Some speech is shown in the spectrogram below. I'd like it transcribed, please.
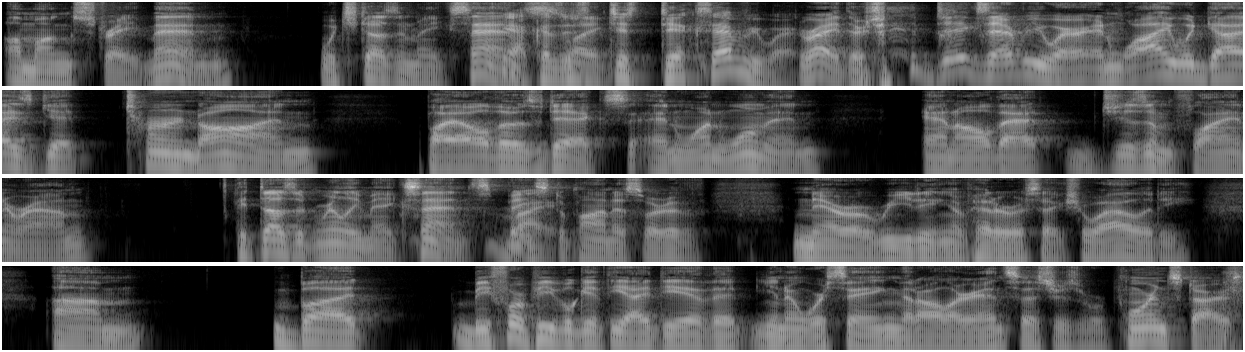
among straight men, which doesn't make sense. yeah, because there's Like- just dicks everywhere. right, there's dicks everywhere, and why would guys get turned on by all those dicks and one woman and all that jism flying around? It doesn't really make sense based Right. upon a sort of narrow reading of heterosexuality. Um, but before people get the idea that you know we're saying that all our ancestors were porn stars,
